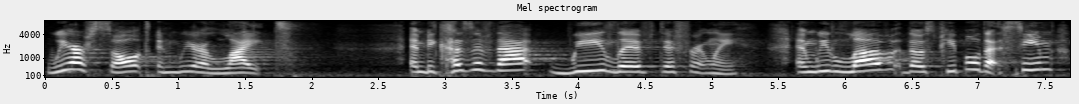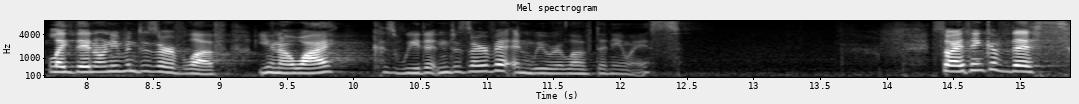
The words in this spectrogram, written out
We are salt and we are light. And because of that, we live differently. And we love those people that seem like they don't even deserve love. You know why? Because we didn't deserve it and we were loved anyways. So I think of this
